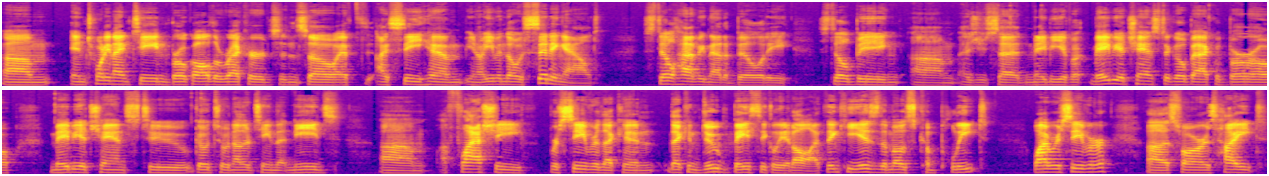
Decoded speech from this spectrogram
um, in 2019, broke all the records, and so if I see him, you know, even though he's sitting out, still having that ability, still being, um, as you said, maybe a, maybe a chance to go back with Burrow, maybe a chance to go to another team that needs um, a flashy receiver that can that can do basically it all. I think he is the most complete wide receiver uh, as far as height,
